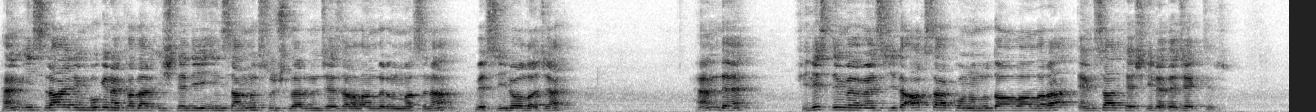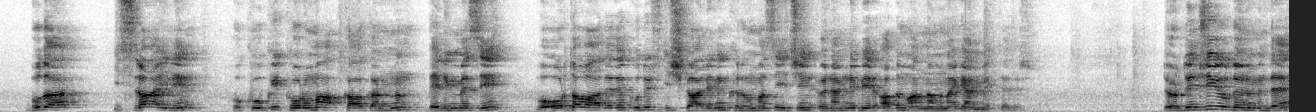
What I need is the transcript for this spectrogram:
hem İsrail'in bugüne kadar işlediği insanlık suçlarının cezalandırılmasına vesile olacak hem de Filistin ve Mescid-i Aksa konulu davalara emsal teşkil edecektir. Bu da İsrail'in hukuki koruma kalkanının delinmesi ve orta vadede Kudüs işgalinin kırılması için önemli bir adım anlamına gelmektedir. Dördüncü yıl dönümünde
